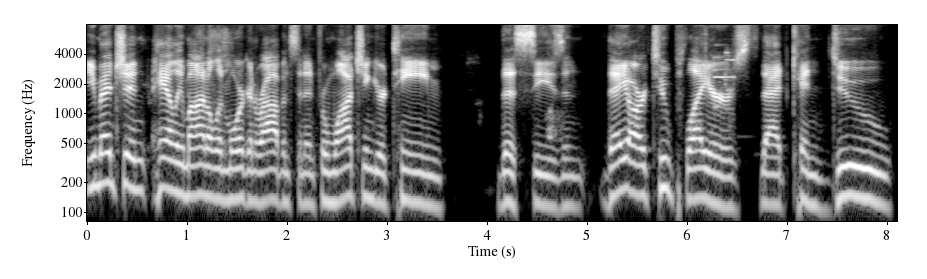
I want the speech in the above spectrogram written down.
You mentioned Haley Monell and Morgan Robinson, and from watching your team this season, they are two players that can do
